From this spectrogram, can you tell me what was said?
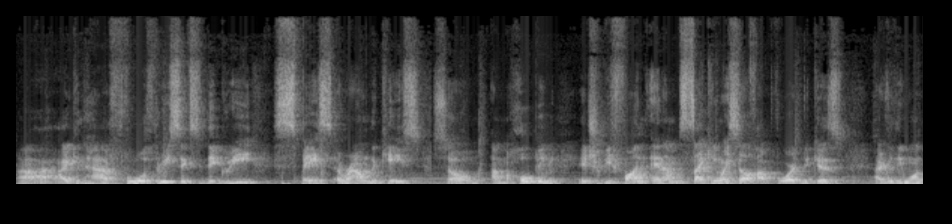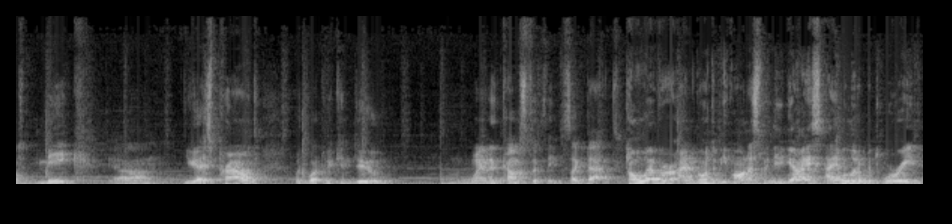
uh, I can have full 360 degree space around the case. So I'm hoping it should be fun and I'm psyching myself up for it because I really want to make um, you guys proud with what we can do when it comes to things like that. However, I'm going to be honest with you guys, I am a little bit worried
